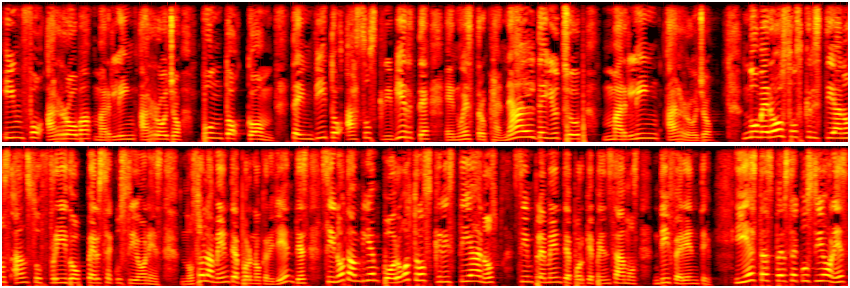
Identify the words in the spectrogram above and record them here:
info arroba marlinarroyo.com. Te invito a suscribirte en nuestro canal de YouTube Marlín Arroyo. Numerosos cristianos han sufrido persecuciones, no solamente por no creyentes, sino también por otros cristianos simplemente porque pensamos diferente. Y estas persecuciones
